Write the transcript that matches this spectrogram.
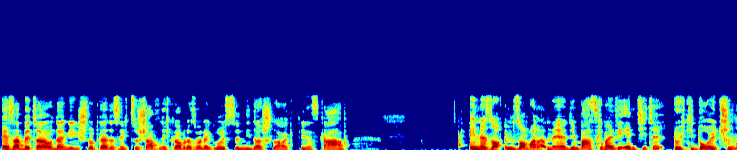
Es war bitter und dann gegen Stuttgart das nicht zu schaffen. Ich glaube, das war der größte Niederschlag, den es gab. In der so Im Sommer dann äh, den Basketball-WM-Titel durch die Deutschen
